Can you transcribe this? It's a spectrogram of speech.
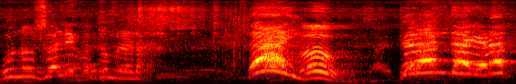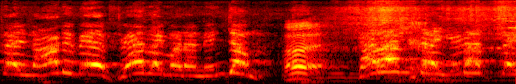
உன்னை சொல்லி குத்தம்லடா. ஏய்! ஓ. பிறந்த இடத்தை நாடுமே பேதை மன நெஞ்சம். கலந்த இடத்தை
